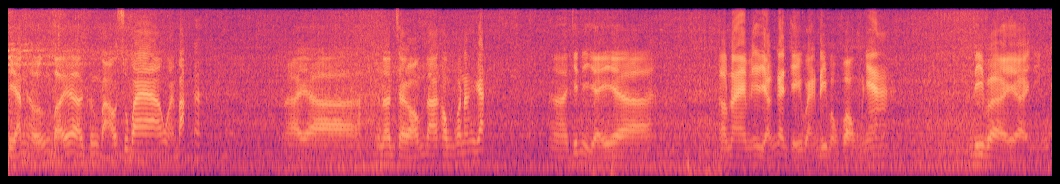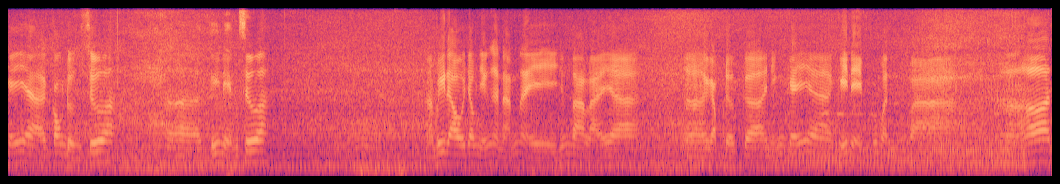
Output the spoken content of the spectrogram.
thì ảnh hưởng bởi à, cơn bão số 3 ở ngoài Bắc đó. Rồi, à, nên Sài Gòn chúng ta không có nắng gắt. À, chính vì vậy à, hôm nay em sẽ dẫn các anh chị bạn đi một vòng nha. Đi về à, những cái à, con đường xưa à, kỷ niệm xưa. À, biết đâu trong những hình ảnh này chúng ta lại à, à, gặp được à, những cái à, kỷ niệm của mình và à, hơn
